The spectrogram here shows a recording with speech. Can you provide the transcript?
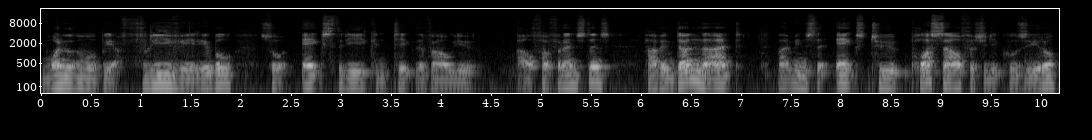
one of them will be a free variable, so x3 can take the value alpha for instance. Having done that, that means that x2 plus alpha should equal 0,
